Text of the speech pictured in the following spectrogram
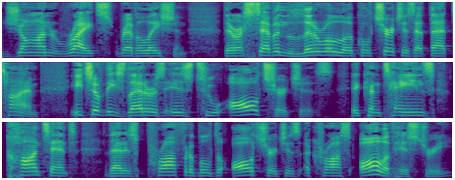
John writes Revelation. There are seven literal local churches at that time. Each of these letters is to all churches. It contains content that is profitable to all churches across all of history.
